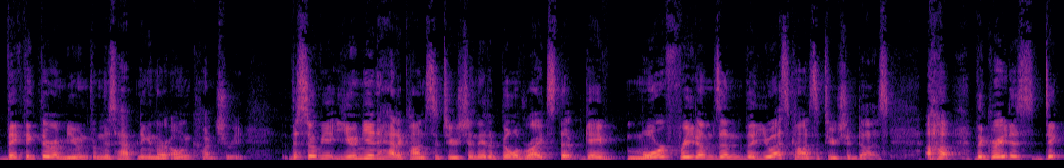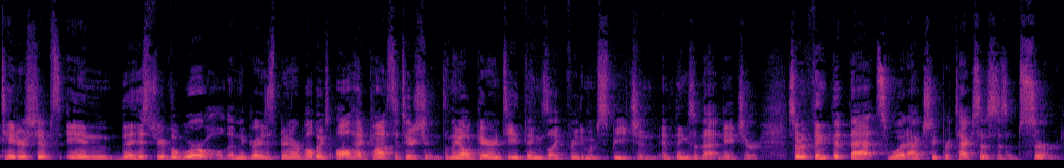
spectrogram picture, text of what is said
they think they're immune from this happening in their own country. The Soviet Union had a constitution, they had a Bill of Rights that gave more freedoms than the US Constitution does uh, the greatest dictatorships in the history of the world and the greatest banana republics all had constitutions and they all guaranteed things like freedom of speech and, and things of that nature. So to think that that's what actually protects us is absurd.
